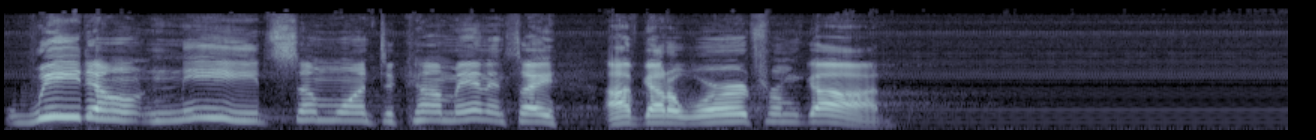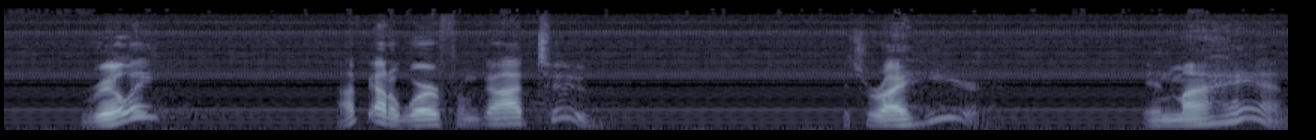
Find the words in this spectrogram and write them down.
We don't need someone to come in and say, I've got a word from God. Really? I've got a word from God too. It's right here in my hand.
